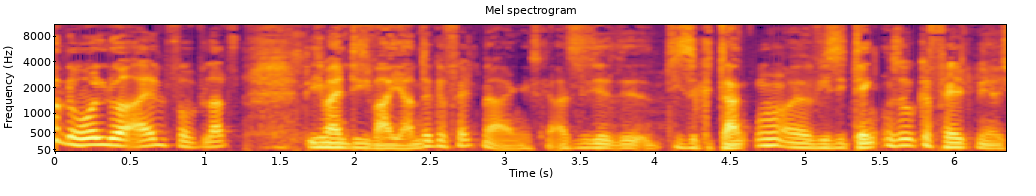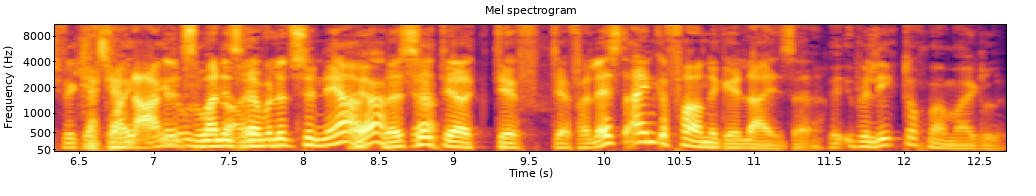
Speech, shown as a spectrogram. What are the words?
und holen nur einen vom Platz. Ich meine, die Variante gefällt mir eigentlich. Also die, diese Gedanken, äh, wie sie denken, so gefällt mir. Ich ja, der Nagelsmann ist revolutionär, ja, weißt ja. du? Der, der, der verlässt eingefahrene Geleise. Ja, überleg doch mal, Michael.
